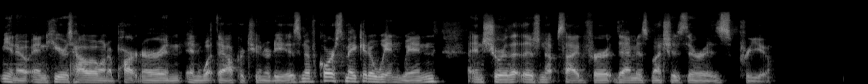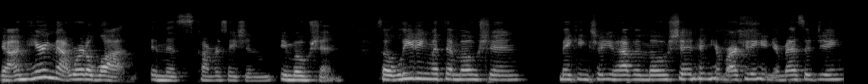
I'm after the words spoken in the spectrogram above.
you know, and here's how I want to partner and, and what the opportunity is. And of course, make it a win win, ensure that there's an upside for them as much as there is for you. Yeah, I'm hearing that word a lot in this conversation emotion. So leading with emotion, making sure you have emotion in your marketing and your messaging.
